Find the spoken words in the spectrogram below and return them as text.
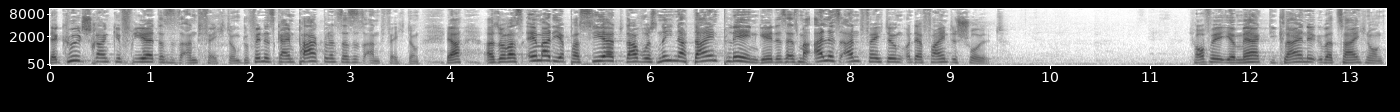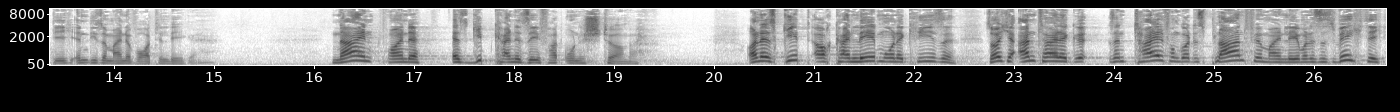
Der Kühlschrank gefriert, das ist Anfechtung. Du findest keinen Parkplatz, das ist Anfechtung. Ja, also was immer dir passiert, da wo es nicht nach deinen Plänen geht, ist erstmal alles Anfechtung und der Feind ist schuld. Ich hoffe, ihr merkt die kleine Überzeichnung, die ich in diese meine Worte lege. Nein, Freunde, es gibt keine Seefahrt ohne Stürme. Und es gibt auch kein Leben ohne Krise. Solche Anteile sind Teil von Gottes Plan für mein Leben. Und es ist wichtig,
